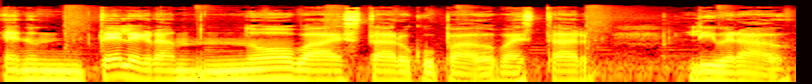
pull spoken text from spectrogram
en un Telegram, no va a estar ocupado, va a estar liberado.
